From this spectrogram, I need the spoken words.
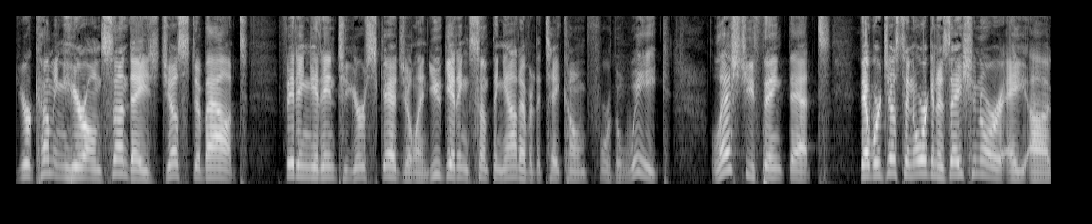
you're coming here on Sundays just about fitting it into your schedule and you getting something out of it to take home for the week lest you think that, that we're just an organization or a, uh,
